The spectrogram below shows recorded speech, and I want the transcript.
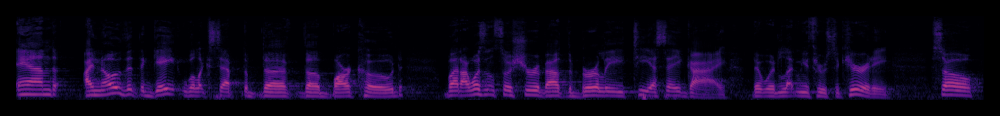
and I know that the gate will accept the, the, the barcode, but I wasn't so sure about the burly TSA guy that would let me through security. So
